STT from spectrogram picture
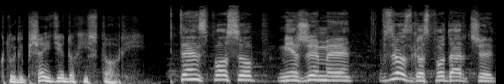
który przejdzie do historii. W ten sposób mierzymy wzrost gospodarczy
